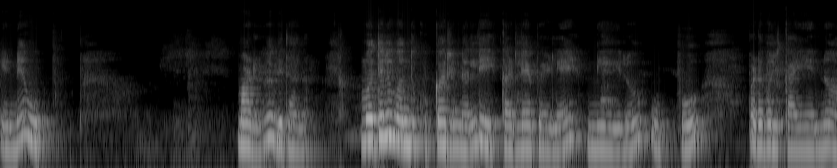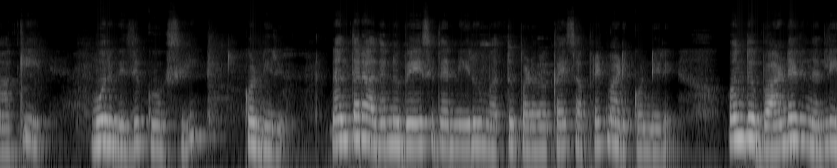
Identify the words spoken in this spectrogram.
ಎಣ್ಣೆ, ಉಪ್ಪು. ಮಾಡುವ ವಿಧಾನ. ಮೊದಲು ಒಂದು ಕುಕ್ಕರಿನಲ್ಲಿ ಕಡಲೆಬೇಳೆ, ನೀರು, ಉಪ್ಪು, ಪಡವಲಕಾಯಿಯನ್ನು ಹಾಕಿ ಮೂರು ವಿಸಿಲ್ ಕೂಗಿಸಿಕೊಂಡಿರಿ. ನಂತರ ಅದನ್ನು ಬೇಯಿಸಿದ ನೀರು ಮತ್ತು ಪಡವಲಕಾಯಿ ಸಪ್ರೇಟ್ ಮಾಡಿಕೊಂಡಿರಿ. ಒಂದು ಬಾಂಡಲಿನಲ್ಲಿ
